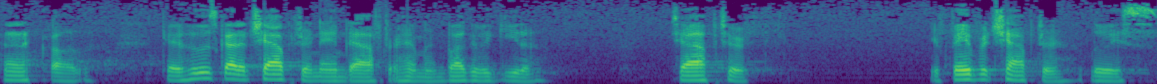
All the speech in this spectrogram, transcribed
Santa Claus? Okay, who's got a chapter named after him in Bhagavad Gita? Chapter. Your favorite chapter, Luis?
